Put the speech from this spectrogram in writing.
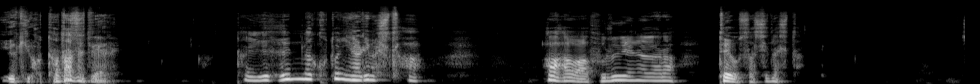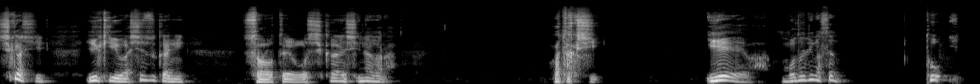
雪を立たせてやれ。大変なことになりました。母は震えながら手を差し出した。しかし、ユキは静かにその手を押し返しながら、私、家へは戻りません。と言った。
